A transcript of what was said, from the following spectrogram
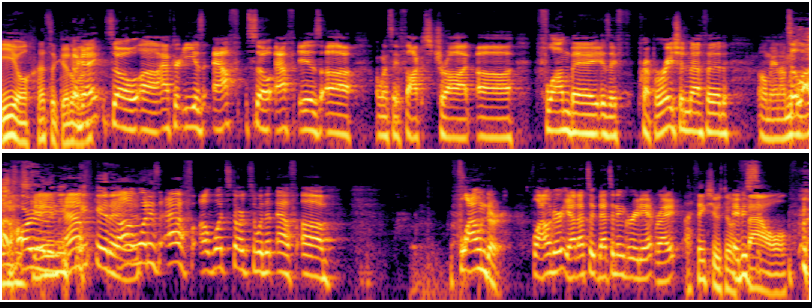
Eel. That's a good one. Okay, so uh, after E is F. So F is uh, I want to say foxtrot. Uh, flambe is a f- preparation method. Oh man, I'm It's a lot harder than you F, think it is. Uh, what is F? Uh, what starts with an F? Um, flounder. Flounder. Yeah, that's a, that's an ingredient, right? I think she was doing ABC. foul. but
